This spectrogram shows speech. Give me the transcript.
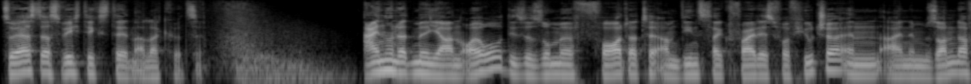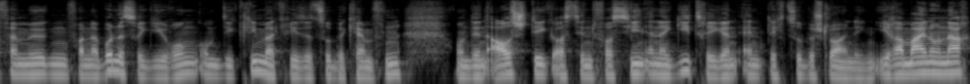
Zuerst das Wichtigste in aller Kürze. 100 Milliarden Euro. Diese Summe forderte am Dienstag Fridays for Future in einem Sondervermögen von der Bundesregierung, um die Klimakrise zu bekämpfen und den Ausstieg aus den fossilen Energieträgern endlich zu beschleunigen. Ihrer Meinung nach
